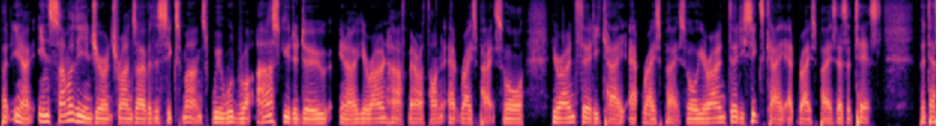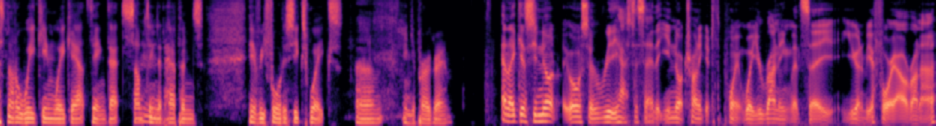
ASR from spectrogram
But you know, in some of the endurance runs over the six months, we would ask you to do you know your own half marathon at race pace, or your own 30k at race pace, or your own 36k at race pace as a test. But that's not a week in week out thing. That's something mm. that happens every four to six weeks um, in your program. And I guess you're not also really has to say that you're not trying to get to the point where you're running. Let's say you're going to be a four hour runner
